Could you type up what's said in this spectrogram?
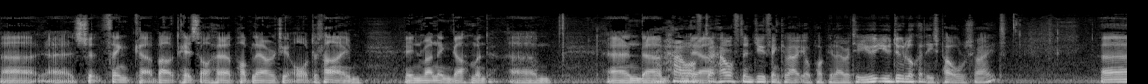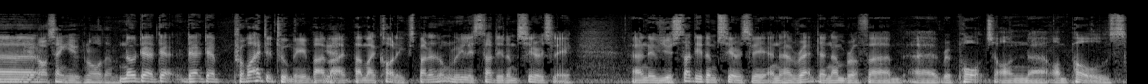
uh, uh, should think about his or her popularity all the time in running government. Um, and um, how, and often, are- how often do you think about your popularity? You, you do look at these polls, right? Uh, You're not saying you ignore them. No, they're, they're, they're, they're provided to me by, Yeah. my, by my colleagues, but I don't really study them seriously. And if you study them seriously and have read a number of um, uh, reports on, uh, on polls,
